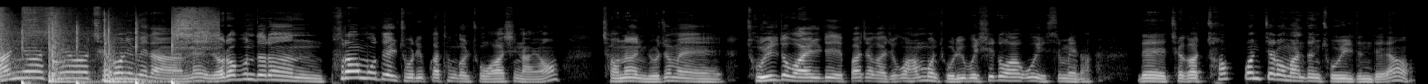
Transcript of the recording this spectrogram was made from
안녕하세요. 제논입니다. 네 여러분들은 프라모델 조립 같은 걸 좋아하시나요? 저는 요즘에 조일드 와일드에 빠져가지고 한번 조립을 시도하고 있습니다. 네 제가 첫 번째로 만든 조일드인데요.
